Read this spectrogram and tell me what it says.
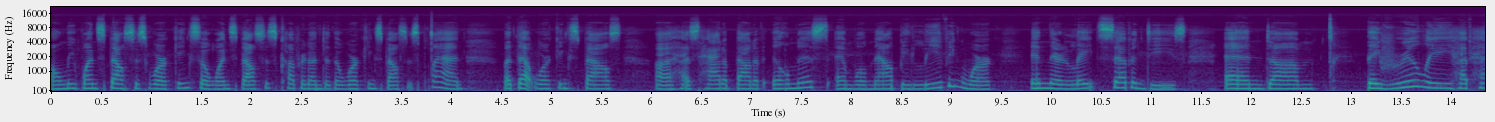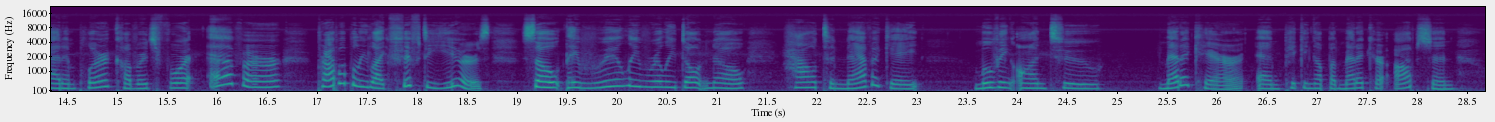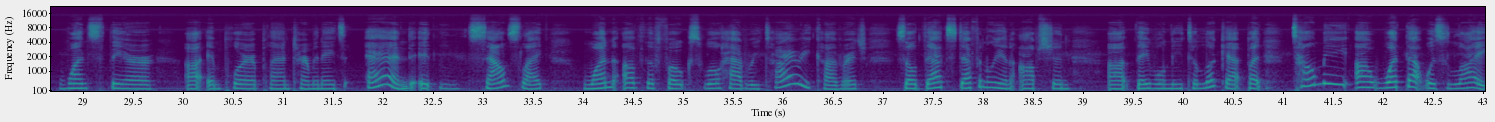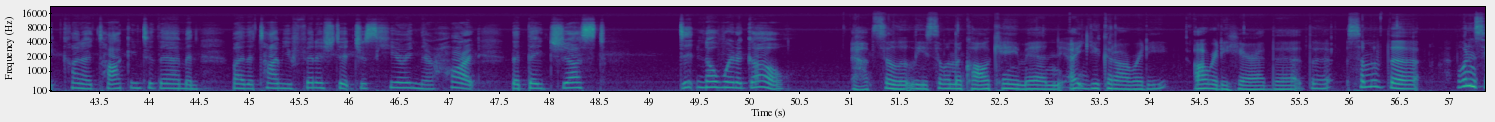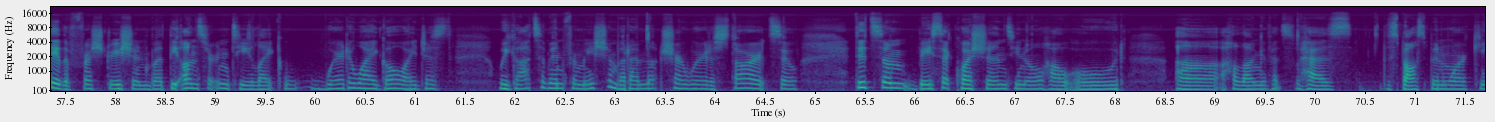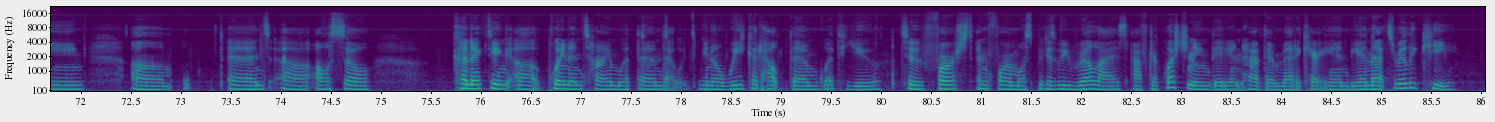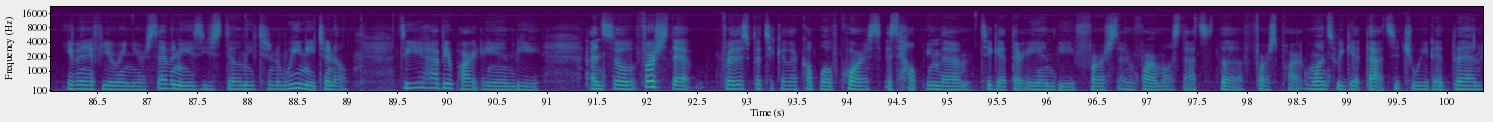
only one spouse is working, so one spouse is covered under the working spouse's plan, but that working spouse uh, has had a bout of illness and will now be leaving work in their late 70s. And um, they really have had employer coverage forever, probably like 50 years. So they really, really don't know how to navigate moving on to Medicare and picking up a Medicare option once their uh, employer plan terminates. And it sounds like one of the folks will have retiree coverage. So that's definitely an option uh, they will need to look at. But tell me uh, what that was like, kind of talking to them. And by the time you finished it, just hearing their heart that they just didn't know where to go. Absolutely. So when the call came in, uh, you could already already hear the the some of the I wouldn't say the frustration, but the uncertainty. Like, where do I go? I just we got some information, but I'm not sure where to start. So, did some basic questions. You know, how old, uh, how long has has the spouse been working, um, and uh, also connecting a point in time with them that you know we could help them with you to first and foremost because we realized after questioning they didn't have their Medicare A and B and that's really key. Even if you're in your 70s, you still need to know, we need to know, do you have your part A and B? And so first step for this particular couple, of course, is helping them to get their A and B first and foremost. That's the first part. Once we get that situated, then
